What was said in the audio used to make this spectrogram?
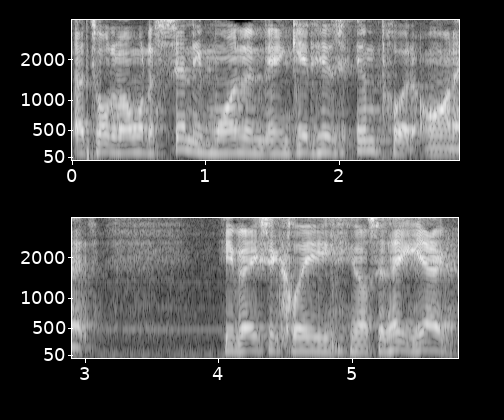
I told him I want to send him one and, and get his input on it he basically, you know, said, "Hey, yeah,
